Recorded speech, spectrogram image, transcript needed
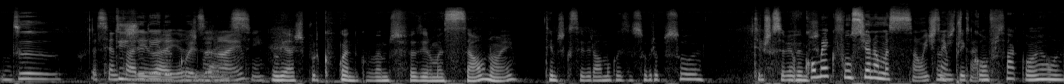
de Assentar digerir a ideias, coisa, não é? Sim. Aliás, porque quando vamos fazer uma sessão, não é? Temos que saber alguma coisa sobre a pessoa. Temos que saber Vamos- como é que funciona uma sessão. Isto Vamos é ter que importante. conversar com ela.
